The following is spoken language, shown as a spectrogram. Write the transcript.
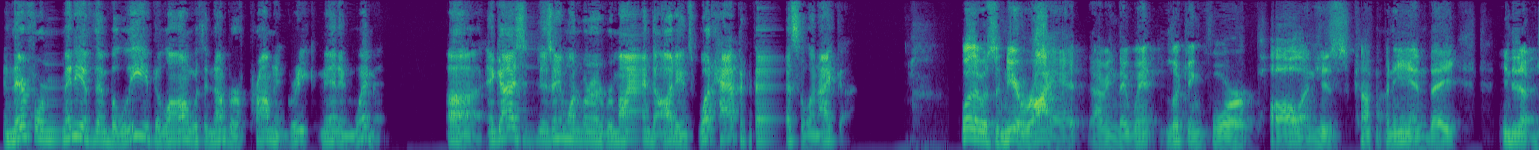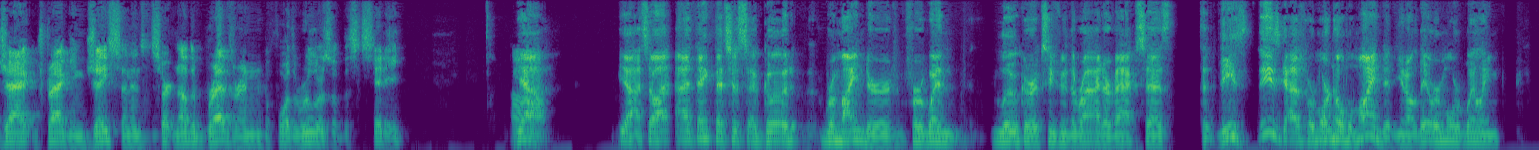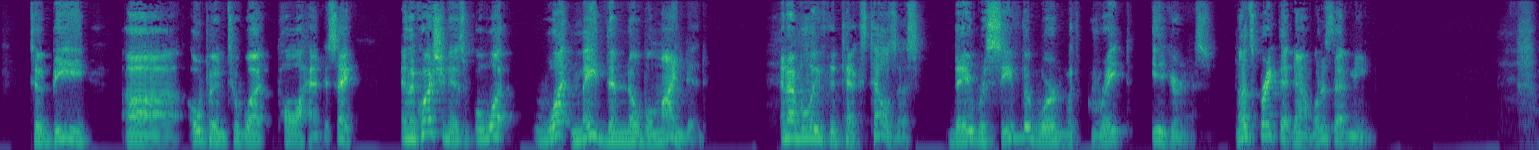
And therefore, many of them believed, along with a number of prominent Greek men and women. Uh, and guys, does anyone want to remind the audience what happened to Thessalonica? Well, there was a near riot. I mean, they went looking for Paul and his company, and they ended up jag- dragging Jason and certain other brethren before the rulers of the city. Yeah. Uh, yeah, so I, I think that's just a good reminder for when Luke, or excuse me, the writer of Acts says that these these guys were more noble minded. You know, they were more willing to be uh, open to what Paul had to say. And the question is, well, what what made them noble minded? And I believe the text tells us they received the word with great eagerness. Let's break that down. What does that mean?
